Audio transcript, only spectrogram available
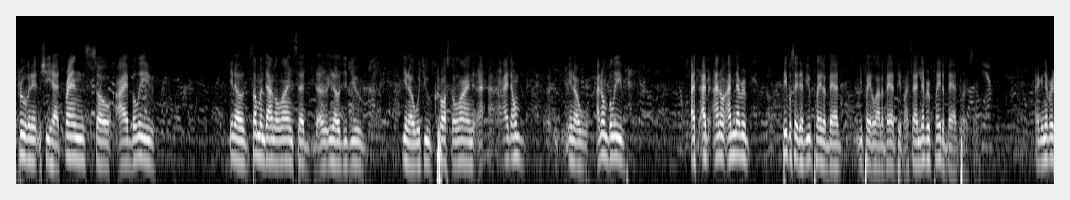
proving it, and she had friends. So I believe, you know, someone down the line said, uh, you know, did you, you know, would you cross the line? I, I, don't, you know, I don't believe. I, I, I don't. I've never people say, "Have you played a bad? You played a lot of bad people." I said, "I never played a bad person. Yeah. I never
